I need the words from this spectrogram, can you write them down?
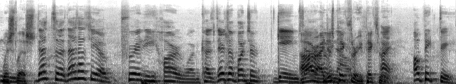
wish Mm, list? That's a, that's actually a pretty hard one because there's a bunch of games. that All are right, just pick out. three, pick three. All right, I'll pick three.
